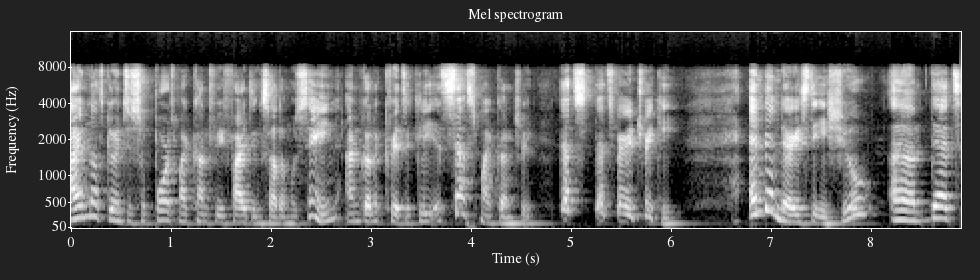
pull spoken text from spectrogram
I'm not going to support my country fighting Saddam Hussein. I'm going to critically assess my country. That's, that's very tricky. And then there is the issue uh, that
